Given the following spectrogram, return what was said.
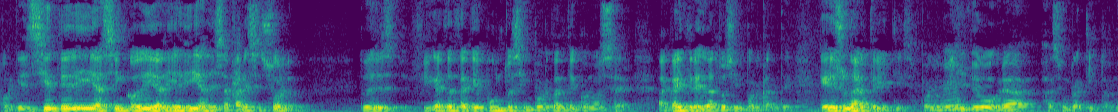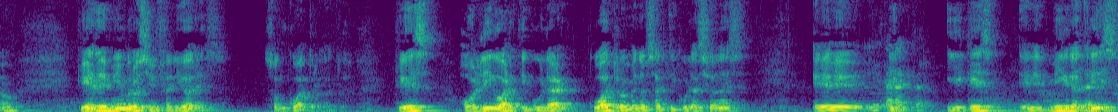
porque en siete días, cinco días, diez días desaparece solo. Entonces, fíjate hasta qué punto es importante conocer. Acá hay tres datos importantes, que es una artritis, por lo que dijiste vos, Gra, hace un ratito, ¿no? Que es de miembros inferiores, son cuatro datos. Que es oligoarticular, cuatro menos articulaciones. Eh, y el carácter. Y, que es eh, migratriz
